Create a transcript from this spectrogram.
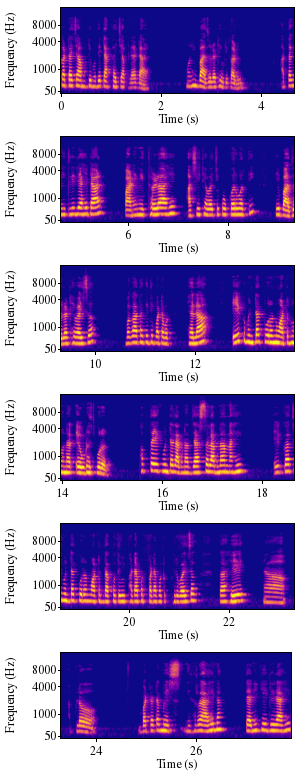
कटाच्या आमटीमध्ये टाकायची आपल्याला डाळ. म्हणून ही बाजूला ठेवली काढून. आता घेतलेली आहे डाळ. पाणी निथळलं आहे. अशी ठेवायची कुकरवरती. हे बाजूला ठेवायचं. बघा आता किती पटापट. ह्याला एक मिनटात पुरण वाटण होणार एवढंच पुरण. फक्त एक मिनटं लागणार. जास्त लागणार नाही. एकाच मिनटात पुरण वाटून दाखवते. मी फटाफट फटाफट फिरवायचं का? हे आपलं बटाटा मिक्सर आहे ना त्यांनी केलेलं आहे.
